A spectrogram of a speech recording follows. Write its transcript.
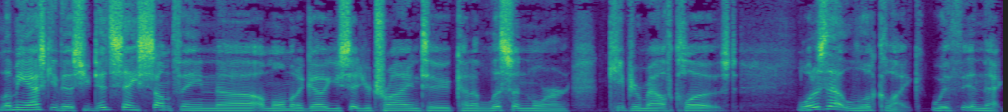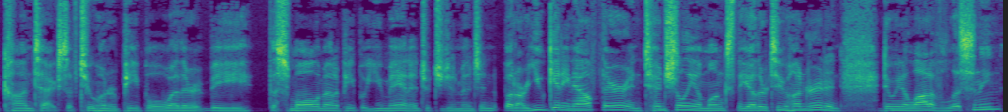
Let me ask you this. You did say something uh, a moment ago. You said you're trying to kind of listen more and keep your mouth closed. What does that look like within that context of 200 people, whether it be the small amount of people you manage, which you just mentioned, but are you getting out there intentionally amongst the other 200 and doing a lot of listening?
